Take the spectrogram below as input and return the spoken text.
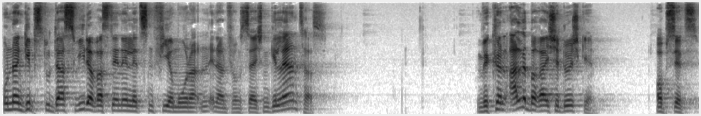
Und dann gibst du das wieder, was du in den letzten vier Monaten in Anführungszeichen gelernt hast. Und wir können alle Bereiche durchgehen. Ob es jetzt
